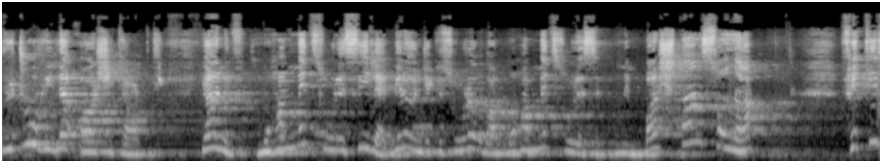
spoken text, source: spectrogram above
vücuh ile aşikardır. Yani Muhammed suresiyle bir önceki sure olan Muhammed suresinin baştan sona Fetih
